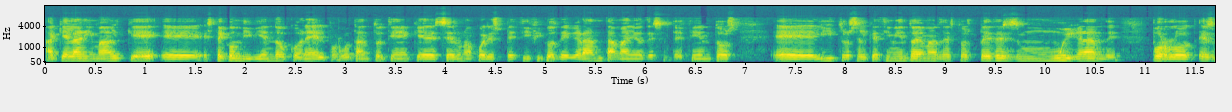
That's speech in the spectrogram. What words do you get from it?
aquel animal que eh, esté conviviendo con él. Por lo tanto, tiene que ser un acuario específico de gran tamaño de 700 eh, litros. El crecimiento además de estos peces es muy grande, por lo, es,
